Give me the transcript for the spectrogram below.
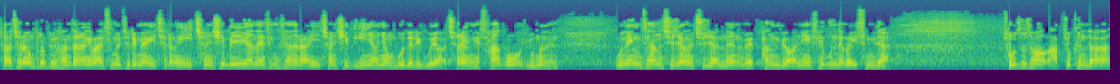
자, 차량 프로필 간단하게 말씀을 드리면 이 차량은 2011년에 생산을 한 2012년형 모델이고요. 차량의 사고 유무는 운행상 지장을 주지 않는 외판 교환이 세 군데가 있습니다. 조수석 앞쪽 펜다,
